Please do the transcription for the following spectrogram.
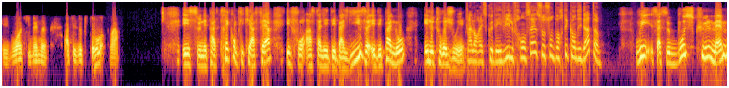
les voies qui mènent à ces hôpitaux. Voilà. Et ce n'est pas très compliqué à faire. Il faut installer des balises et des panneaux et le tour est joué. Alors, est-ce que des villes françaises se sont portées candidates? Oui, ça se bouscule même.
